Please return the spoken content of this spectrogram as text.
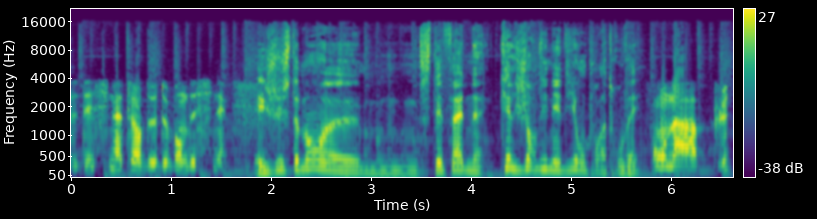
de dessinateurs de, de, bande dessinée. Et justement, euh, Stéphane, quel genre d'inédit on pourra trouver? On a plus de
